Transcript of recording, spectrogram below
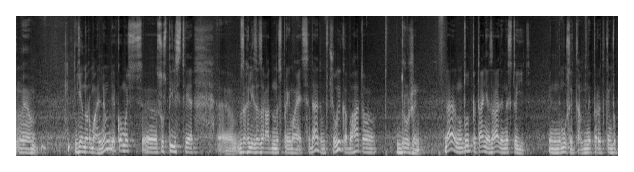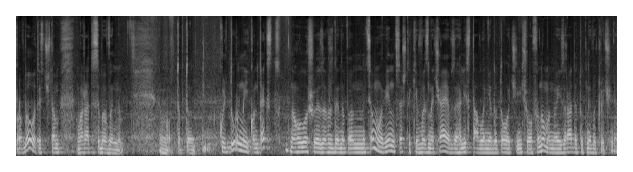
е, є нормальним в якомусь е, суспільстві, е, взагалі за зраду не сприймається. Да? Там в чоловіка багато дружин. Да? Ну, тут питання зради не стоїть. Він не мусить там не перед ким виправдовуватись чи там вважати себе винним. От, тобто культурний контекст, наголошую завжди, напевно, на цьому, він все ж таки визначає взагалі ставлення до того чи іншого феномену, і зрада тут не виключення.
